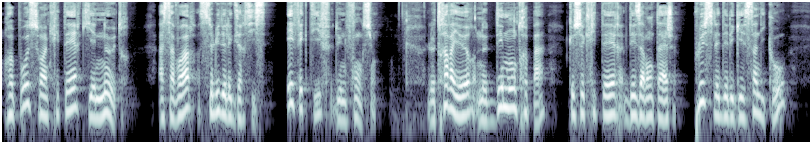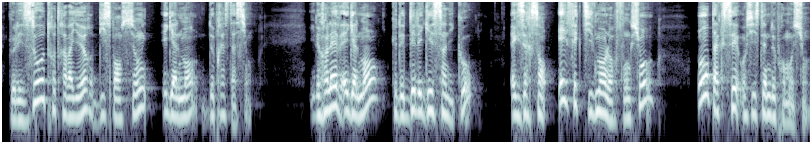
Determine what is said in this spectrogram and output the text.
repose sur un critère qui est neutre, à savoir celui de l'exercice effectif d'une fonction. Le travailleur ne démontre pas que ce critère désavantage plus les délégués syndicaux que les autres travailleurs dispensant également de prestations. Il relève également que des délégués syndicaux, exerçant effectivement leurs fonctions, ont accès au système de promotion.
